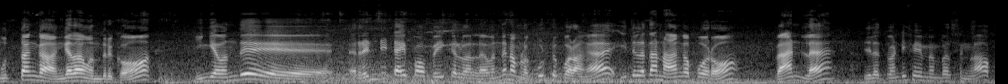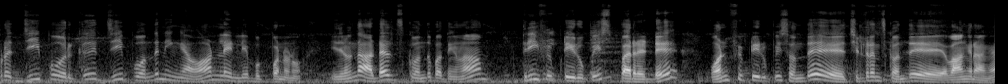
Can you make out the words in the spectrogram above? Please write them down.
முத்தங்கா அங்கே தான் வந்திருக்கோம். இங்கே வந்து ரெண்டு டைப் ஆஃப் வெஹிக்கிள் வந்து நம்மளை கூப்பிட்டு போகிறாங்க இதில் தான் நாங்கள் போகிறோம் வேனில் இதில் டுவெண்ட்டி ஃபைவ் மெம்பர்ஸுங்களா அப்புறம் ஜீப்பும் இருக்குது ஜீப் வந்து நீங்கள் ஆன்லைன்லேயே புக் பண்ணணும். இதில் வந்து அடல்ட்ஸ்க்கு வந்து பார்த்தீங்கன்னா three fifty rupees per head one fifty rupees வந்து சில்ட்ரன்ஸ்க்கு வந்து வாங்குறாங்க.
